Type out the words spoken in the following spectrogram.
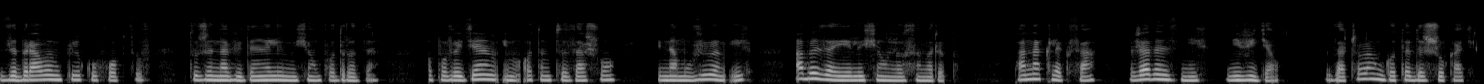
Zebrałem kilku chłopców, którzy nawidnęli mi się po drodze. Opowiedziałem im o tym, co zaszło i namówiłem ich, aby zajęli się losem ryb. Pana Kleksa żaden z nich nie widział. Zacząłem go tedy szukać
